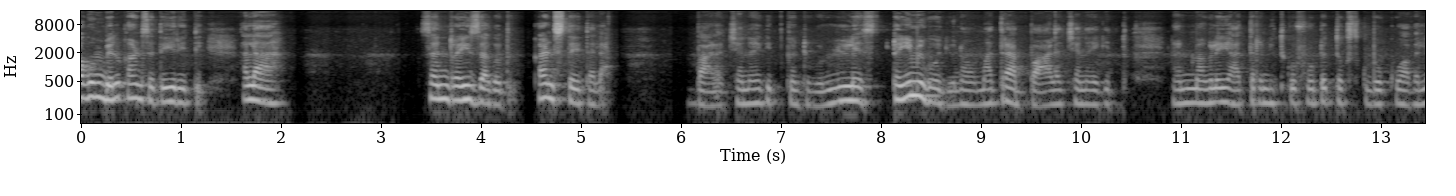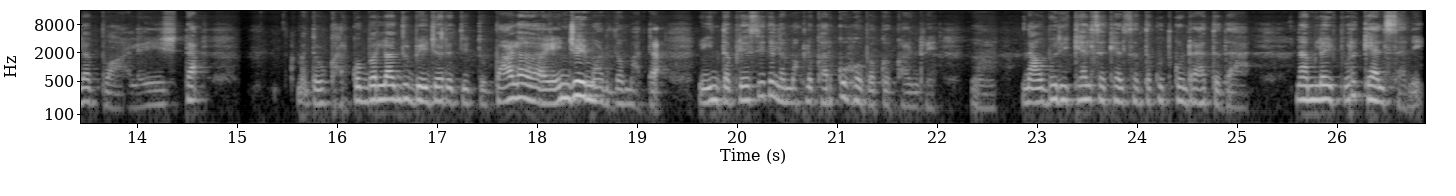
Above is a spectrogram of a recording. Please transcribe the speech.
ಆಗುಂಬೆಲ್ ಕಾಣಿಸುತ್ತೆ ಈ ರೀತಿ. ಅಲ್ಲ ಸನ್ರೈಸ್ ಆಗೋದು ಕಾಣಿಸ್ತೈತಲ್ಲ ಭಾಳ ಚೆನ್ನಾಗಿತ್ತು ಕಣ್ರಿ ಒಳ್ಳೆ ಟೈಮಿಗೆ ಹೋಗಿವಿ ನಾವು ಮಾತ್ರ, ಭಾಳ ಚೆನ್ನಾಗಿತ್ತು. ನನ್ನ ಮಗಳಿಗೆ ಆ ಥರ ನಿಂತ್ಕೊ ಫೋಟೋ ತೆಗ್ಸ್ಕೋಬೇಕು, ಅವೆಲ್ಲ ಭಾಳ ಇಷ್ಟ. ಮತ್ತು ಅವ್ಳು ಕರ್ಕೊಬರಲ್ಲ ಅಂದರೂ ಬೇಜಾರತ್ತಿತ್ತು ಭಾಳ ಎಂಜಾಯ್ ಮಾಡಿದ್ವು ಮಾತ್ರ. ಇಂಥ ಪ್ಲೇಸಿಗೆಲ್ಲ ಮಕ್ಕಳು ಕರ್ಕೊ ಹೋಗ್ಬೇಕು ಕಣ್ರಿ. ನಾವು ಬರೀ ಕೆಲಸ ಕೆಲಸ ಅಂತ ಕೂತ್ಕೊಂಡ್ರೆ ಆತದ? ನಮ್ಮ ಲೈಫ್ ಪೂರ ಕೆಲಸನೇ,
